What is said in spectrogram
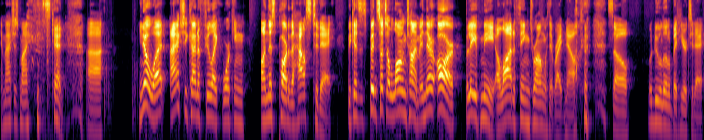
It matches my skin. Uh, you know what? I actually kind of feel like working on this part of the house today because it's been such a long time and there are, believe me, a lot of things wrong with it right now. so we'll do a little bit here today.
